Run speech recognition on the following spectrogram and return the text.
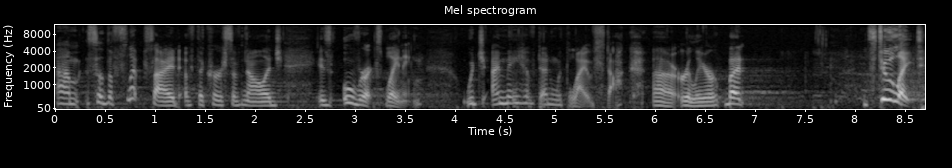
Um, so the flip side of the curse of knowledge is over-explaining, which I may have done with livestock uh, earlier, but it's too late.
